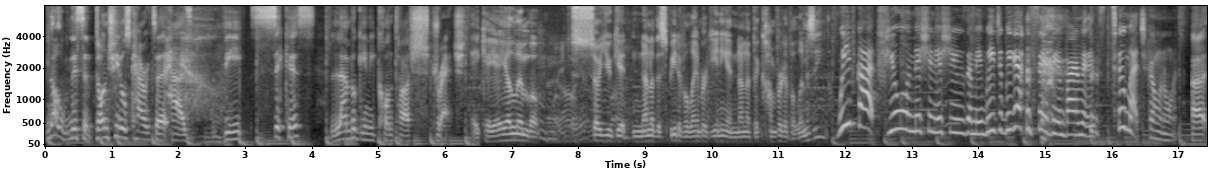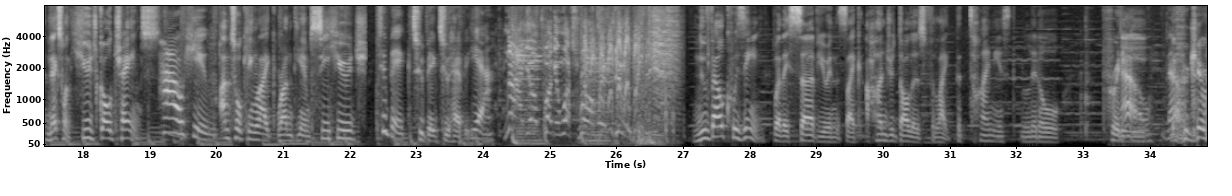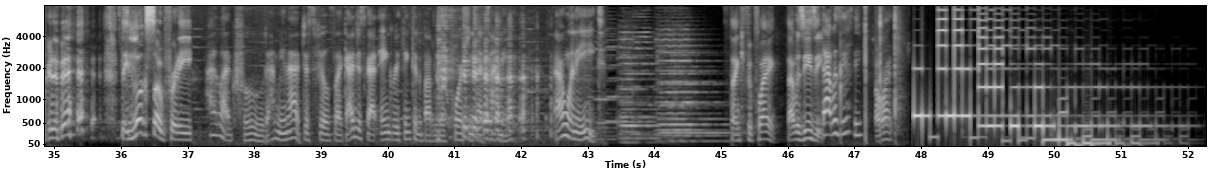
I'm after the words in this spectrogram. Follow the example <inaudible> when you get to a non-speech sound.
No, listen, Don Cheadle's character has <sighs> the sickest Lamborghini Countach stretch. AKA a limbo. So you get none of the speed of a Lamborghini and none of the comfort of a limousine? We've got fuel emission issues. I mean, we, we gotta <laughs> save the environment. It's too much going on. Uh, next one, huge gold chains. How huge? I'm talking like Run DMC huge, Too big. too big, too heavy. Yeah. Now you're bugging. What's wrong with you? Nouvelle Cuisine, where they serve you and it's like $100 for like the tiniest little pretty. No, no. <laughs> get rid of it. they look so pretty. I like food. I mean, that just feels like I just got angry thinking about a little portion that tiny. <laughs> I want to eat. Thank you for playing. That was easy. That was easy. All right.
